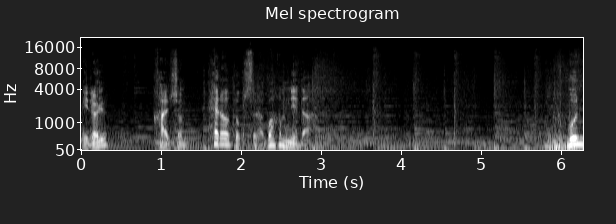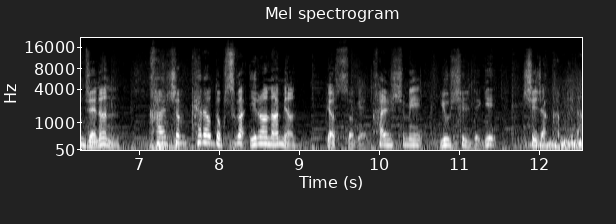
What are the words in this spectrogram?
이를 칼슘 패러독스라고 합니다. 문제는 칼슘 패러독스가 일어나면 뼛속에 칼슘이 유실되기 시작합니다.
